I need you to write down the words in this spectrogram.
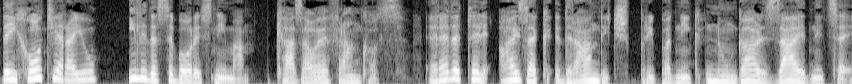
da ih otjeraju ili da se bore s njima, kazao je Frankos. Redatelj Isaac Drandić, pripadnik Nungar zajednice,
